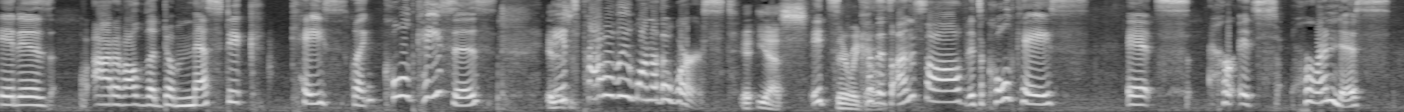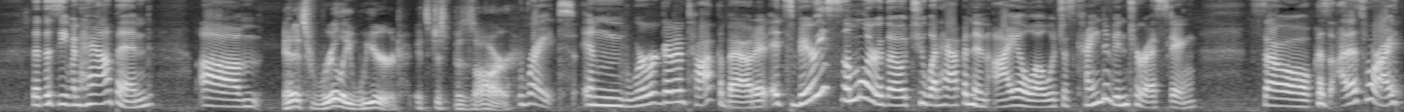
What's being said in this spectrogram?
It is out of all the domestic case, like cold cases. It is- it's probably one of the worst. It- yes, It's there we go. because it's unsolved. It's a cold case. It's her. It's horrendous that this even happened. And it's really weird. It's just bizarre. Right, and we're gonna talk about it. It's very similar though to what happened in Iowa, which is kind of interesting. So, because that's where I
